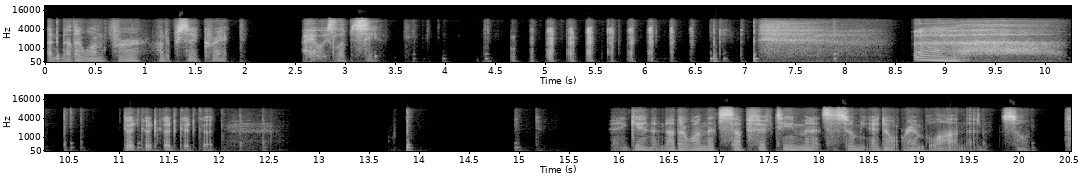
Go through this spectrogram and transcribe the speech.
Another one for 100% correct? I always love to see it. good, good, good, good, good. And again, another one that's sub 15 minutes, assuming I don't ramble on then. So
